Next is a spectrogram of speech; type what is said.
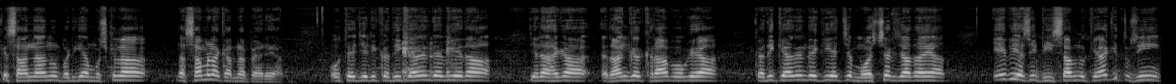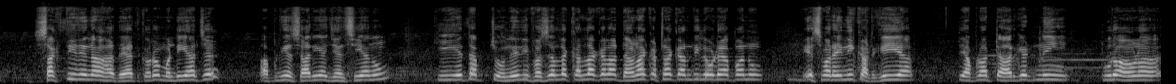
ਕਿਸਾਨਾਂ ਨੂੰ ਬੜੀਆਂ ਮੁਸ਼ਕਲਾਂ ਦਾ ਸਾਹਮਣਾ ਕਰਨਾ ਪੈ ਰਿਹਾ। ਉੱਥੇ ਜਿਹੜੀ ਕਦੀ ਕਹਿ ਦਿੰਦੇ ਵੀ ਇਹਦਾ ਜਿਹੜਾ ਹੈਗਾ ਰੰਗ ਖਰਾਬ ਹੋ ਗਿਆ, ਕਦੀ ਕਹਿ ਦਿੰਦੇ ਕਿ ਇਹ ਚ ਮੋਇਸਚਰ ਜ਼ਿਆਦਾ ਆ। ਇਹ ਵੀ ਅਸੀਂ ਡੀ ਸਾਹਿਬ ਨੂੰ ਕਿਹਾ ਕਿ ਤੁਸੀਂ ਸਖਤੀ ਦੇ ਨਾਲ ਹਦਾਇਤ ਕਰੋ ਮੰਡੀਆਂ 'ਚ ਆਪਣੀਆਂ ਸਾਰੀਆਂ ਏਜੰਸੀਆਂ ਨੂੰ ਕਿ ਇਹ ਤਾਂ ਝੋਨੇ ਦੀ ਫਸਲ ਦਾ ਕੱਲਾ ਕੱਲਾ ਦਾਣਾ ਇਕੱਠਾ ਕਰਨ ਦੀ ਲੋੜ ਹੈ ਆਪਾਂ ਨੂੰ। ਇਸ ਵਾਰ ਇੰਨੀ ਘਟ ਗਈ ਆ ਤੇ ਆਪਣਾ ਟਾਰਗੇਟ ਨਹੀਂ ਪੂਰਾ ਹੋਣਾ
